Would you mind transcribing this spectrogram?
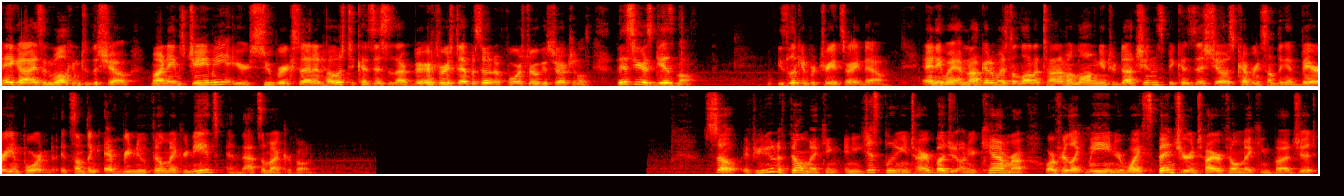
Hey guys, and welcome to the show. My name's Jamie, your super excited host, because this is our very first episode of forestrogue Instructionals. This here's Gizmo. He's looking for treats right now. Anyway, I'm not going to waste a lot of time on long introductions because this show is covering something very important. It's something every new filmmaker needs, and that's a microphone. So, if you're new to filmmaking and you just blew your entire budget on your camera, or if you're like me and your wife spent your entire filmmaking budget,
